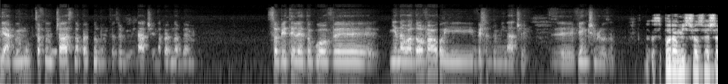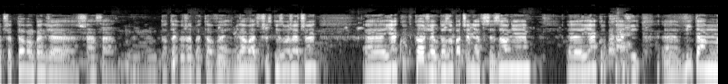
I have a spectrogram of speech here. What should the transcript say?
jakbym mógł cofnąć czas, na pewno bym to zrobił inaczej. Na pewno bym sobie tyle do głowy nie naładował i wyszedłbym inaczej, z większym luzem. Sporo mistrzostw jeszcze przed tobą, będzie szansa do tego, żeby to wyeliminować, wszystkie złe rzeczy. E, Jakub Kozioł, do zobaczenia w sezonie. E, Jakub Hazik, e, witam.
